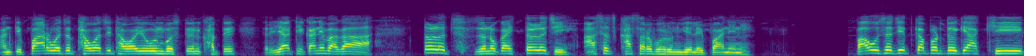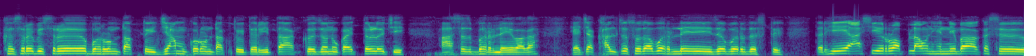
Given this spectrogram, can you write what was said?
आणि ते पारवाचं थवाची थवा येऊन बसतोय आणि खातोय तर या ठिकाणी बघा तळच जणू काय तळच आहे असंच खासार भरून गेलंय पाण्याने. पाऊसच इतका पडतोय की अख्खी खसरं बिसरं भरून टाकतोय जाम करून टाकतोय तर इथं अख्खं जणू काय तळच आहे. असंच आहे बघा. ह्याच्या खालचं सुद्धा आहे जबरदस्त. तर हे अशी रोप लावून ह्यांनी बघा कसं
